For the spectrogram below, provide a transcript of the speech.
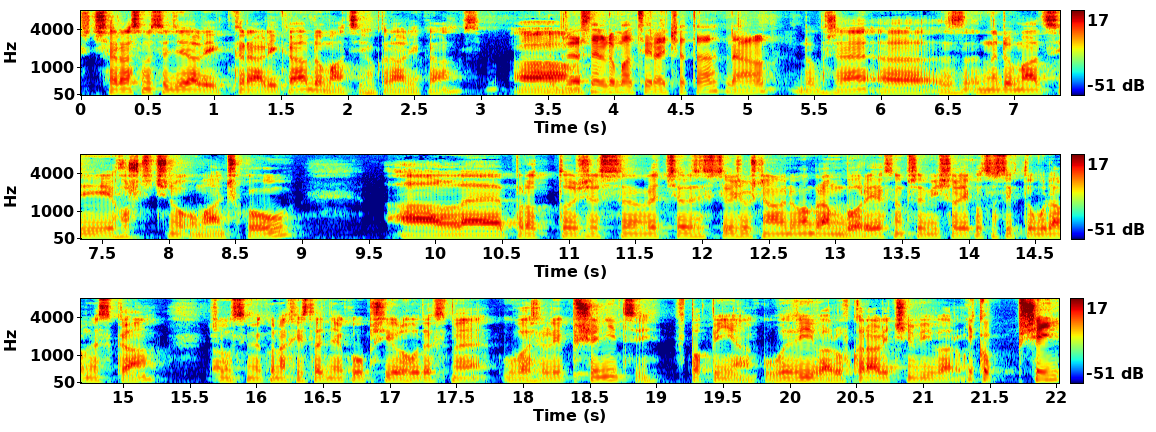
Včera jsme si dělali králíka, domácího králíka. A, Dobře, jsem domácí rajčata, dál. dobře, eh, s nedomácí hořčičnou omáčkou. Ale protože jsem večer zjistil, že už nemáme doma brambory, jak jsme přemýšleli, jako co si k tomu dám dneska, že musím jako nachystat nějakou přílohu, tak jsme uvařili pšenici v papiňáku, ve vývaru, v králičním vývaru. Jako pšen...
